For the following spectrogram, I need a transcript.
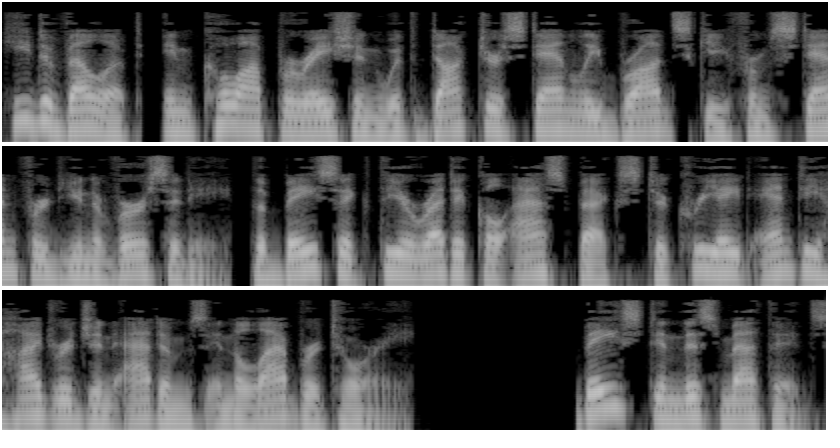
he developed, in cooperation with Dr. Stanley Brodsky from Stanford University, the basic theoretical aspects to create anti-hydrogen atoms in the laboratory. Based in this methods,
